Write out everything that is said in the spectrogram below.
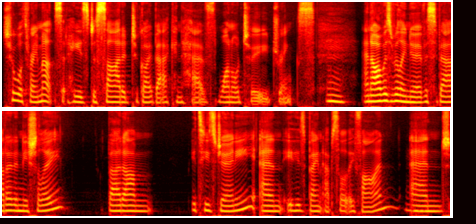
two or three months that he has decided to go back and have one or two drinks. Mm. And I was really nervous about it initially, but um, it's his journey and it has been absolutely fine. Mm. And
